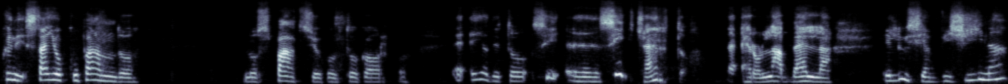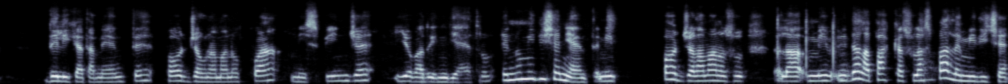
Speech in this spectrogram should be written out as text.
quindi stai occupando lo spazio col tuo corpo? E, e io ho detto, sì, eh, sì, certo. Eh, ero là bella. E lui si avvicina delicatamente, poggia una mano qua, mi spinge, io vado indietro e non mi dice niente, mi poggia la mano su, la, mi, mi dà la pacca sulla spalla e mi dice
